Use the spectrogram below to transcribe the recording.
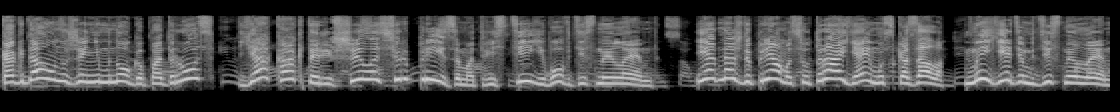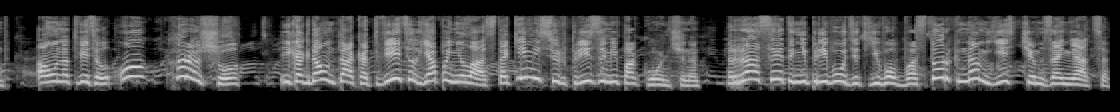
Когда он уже немного подрос, я как-то решила сюрпризом отвезти его в Диснейленд. И однажды прямо с утра я ему сказала, мы едем в Диснейленд. А он ответил, о, хорошо. И когда он так ответил, я поняла, с такими сюрпризами покончено. Раз это не приводит его в восторг, нам есть чем заняться.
